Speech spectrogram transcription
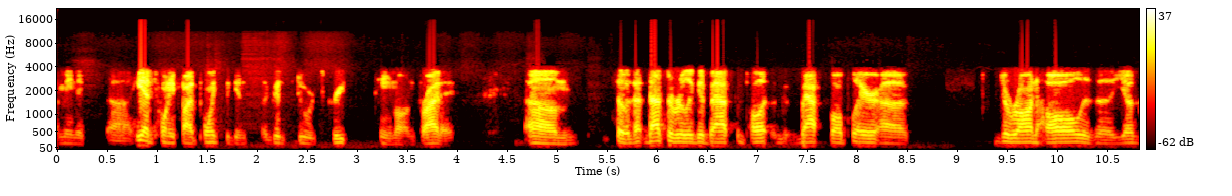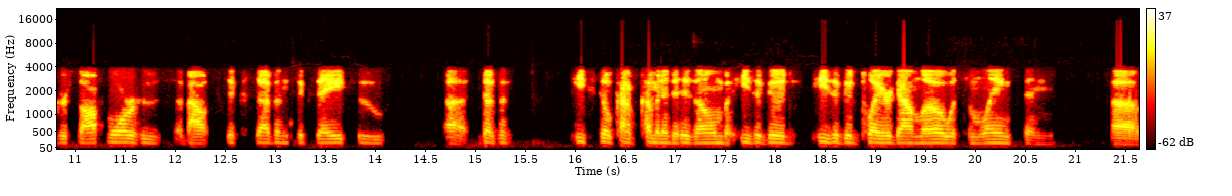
I mean, uh, he had 25 points against a good Stewart's Creek team on Friday. Um, so that, that's a really good basketball basketball player. Uh, Deron Hall is a younger sophomore who's about six seven, six eight, who uh, doesn't. He's still kind of coming into his own, but he's a good he's a good player down low with some length and uh,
